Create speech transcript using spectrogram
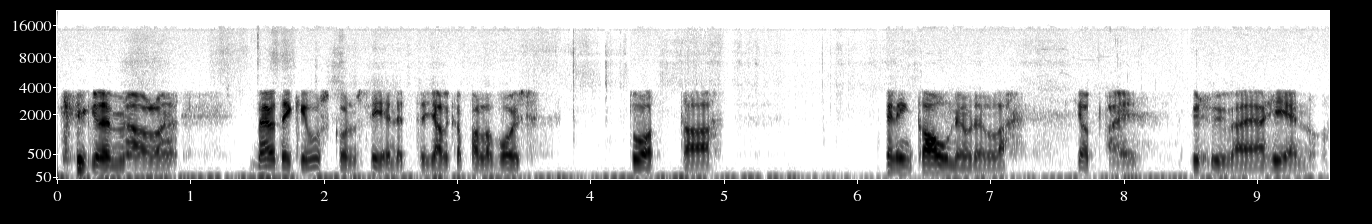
kyllä mä olen. Mä jotenkin uskon siihen, että jalkapallo voisi tuottaa pelin kauneudella jotain pysyvää ja hienoa.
